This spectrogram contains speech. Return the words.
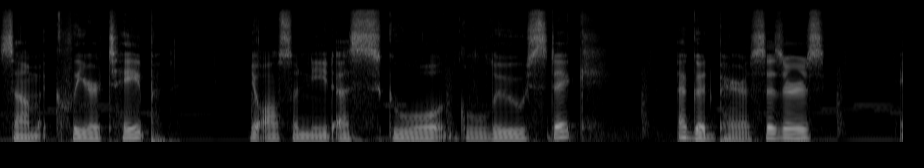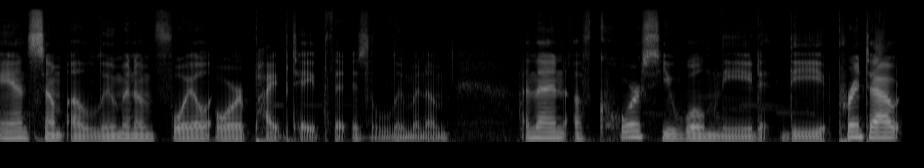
Some clear tape. You'll also need a school glue stick, a good pair of scissors, and some aluminum foil or pipe tape that is aluminum. And then, of course, you will need the printout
